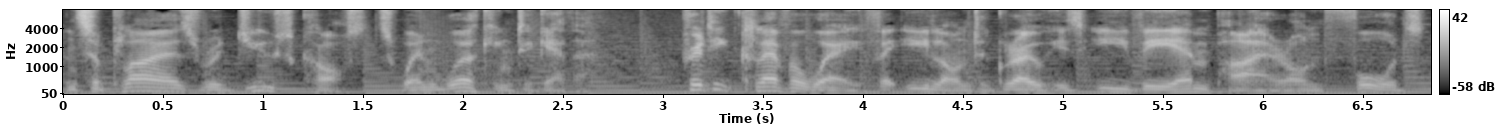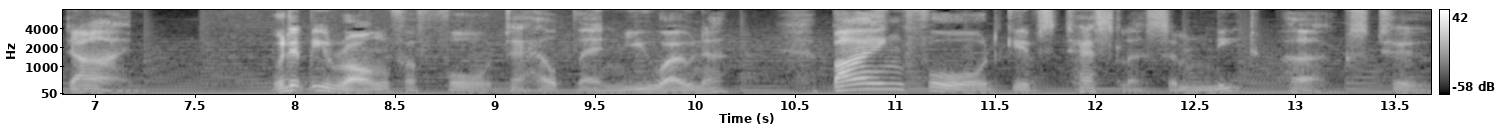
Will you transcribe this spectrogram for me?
and suppliers reduce costs when working together. Pretty clever way for Elon to grow his EV empire on Ford's dime. Would it be wrong for Ford to help their new owner? Buying Ford gives Tesla some neat perks too.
